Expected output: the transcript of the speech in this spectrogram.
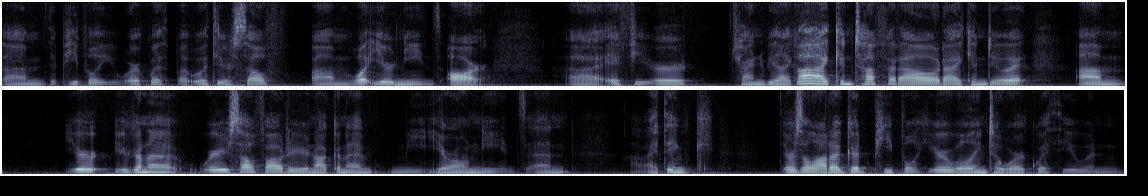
um, the people you work with but with yourself um, what your needs are. Uh, if you're trying to be like oh i can tough it out i can do it um, you're you're gonna wear yourself out or you're not gonna meet your own needs. And uh, i think there's a lot of good people here willing to work with you and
